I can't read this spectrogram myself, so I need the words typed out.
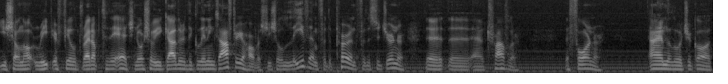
you shall not reap your field right up to the edge, nor shall you gather the gleanings after your harvest. You shall leave them for the poor and for the sojourner, the, the uh, traveler, the foreigner. I am the Lord your God.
